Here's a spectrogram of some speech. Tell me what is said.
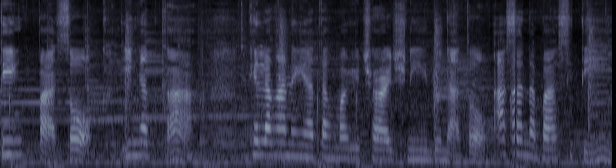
ting pasok, ingat ka. Kailangan na yatang mag-recharge ni Donato. Asa na ba si Ting?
